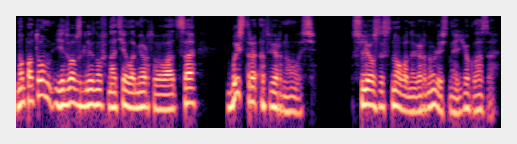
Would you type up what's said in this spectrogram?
Но потом, едва взглянув на тело мертвого отца, быстро отвернулась. Слезы снова навернулись на ее глаза.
